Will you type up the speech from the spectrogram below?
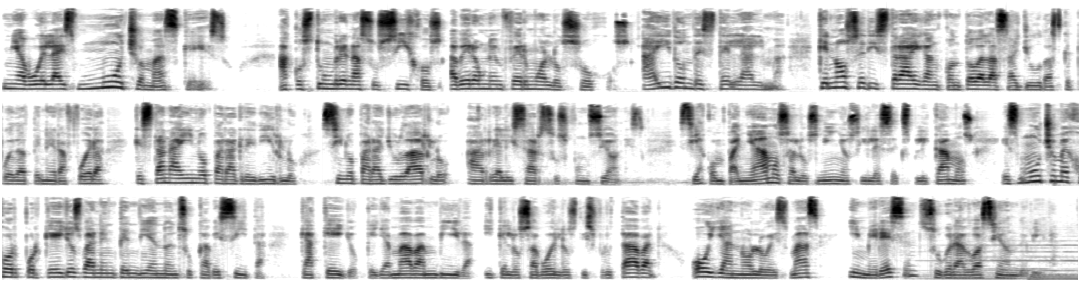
Mi abuela es mucho más que eso. Acostumbren a sus hijos a ver a un enfermo a los ojos, ahí donde esté el alma, que no se distraigan con todas las ayudas que pueda tener afuera, que están ahí no para agredirlo, sino para ayudarlo a realizar sus funciones. Si acompañamos a los niños y les explicamos, es mucho mejor porque ellos van entendiendo en su cabecita que aquello que llamaban vida y que los abuelos disfrutaban, hoy ya no lo es más y merecen su graduación de vida.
